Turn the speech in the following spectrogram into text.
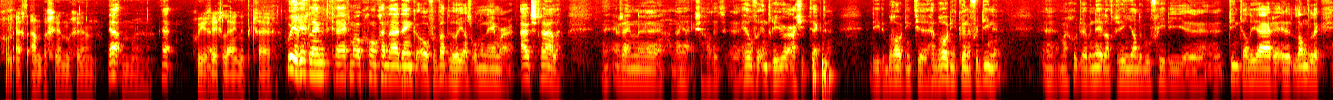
Gewoon echt aan het begin beginnen Ja, om eh, Ja. goede Ja. richtlijnen te krijgen. goede richtlijnen te krijgen, maar ook gewoon gaan nadenken over wat wil je als ondernemer uitstralen. Eh, Er zijn, eh, nou ja, ik zeg altijd, heel veel interieurarchitecten die de brood niet, het brood niet kunnen verdienen. Maar goed, we hebben in Nederland gezien Jan de Bouffry, die tientallen jaren landelijk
